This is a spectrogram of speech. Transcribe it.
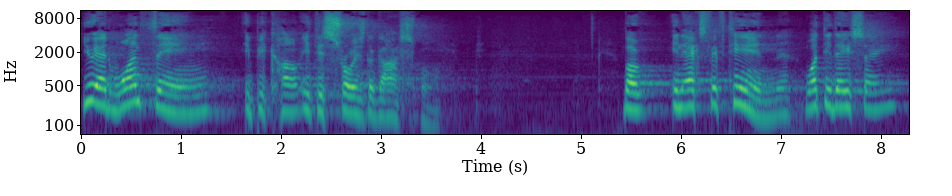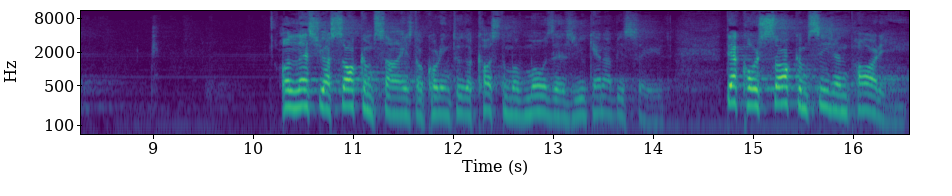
You add one thing, it become it destroys the gospel. But in Acts 15, what did they say? Unless you are circumcised according to the custom of Moses, you cannot be saved. They're called circumcision party.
